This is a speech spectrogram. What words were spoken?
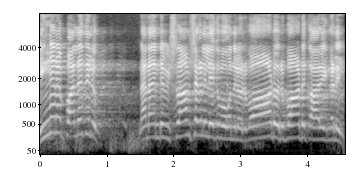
ഇങ്ങനെ പലതിലും ഞാൻ അതിന്റെ വിശദാംശങ്ങളിലേക്ക് പോകുന്നില്ല. ഒരുപാട് ഒരുപാട് കാര്യങ്ങളിൽ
